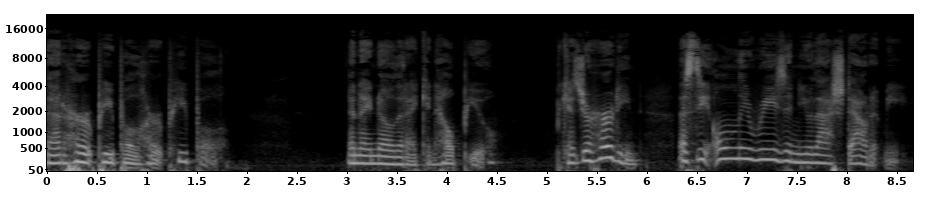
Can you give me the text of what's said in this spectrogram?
that hurt people hurt people. And I know that I can help you because you're hurting. That's the only reason you lashed out at me.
